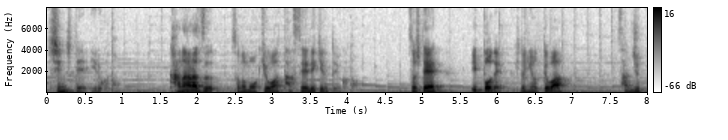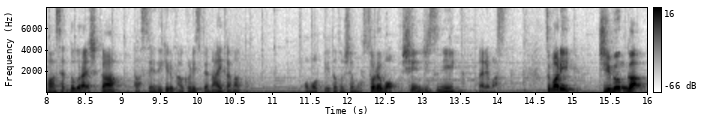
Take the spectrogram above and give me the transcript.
信じていること。必ずその目標は達成できるということ。そして一方で人によっては30%ぐらいしか達成できる確率ってないかなと思っていたとしてもそれも真実になります。つまり自分が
